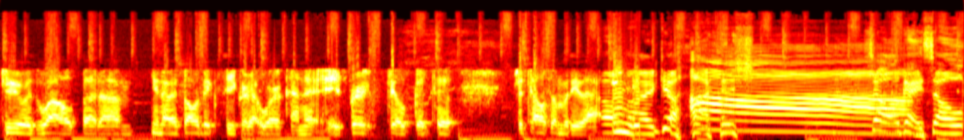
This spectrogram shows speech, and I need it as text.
do as well, but um, you know, it's all a big secret at work, and it, it very feels good to to tell somebody that. Oh my gosh. Ah. So okay, so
